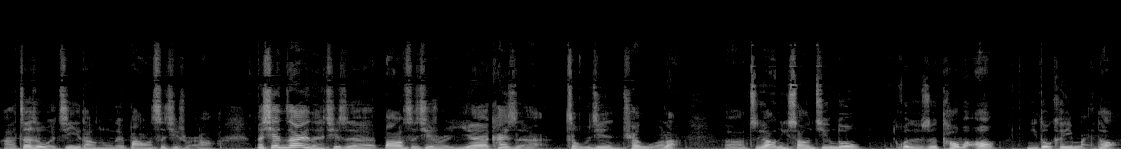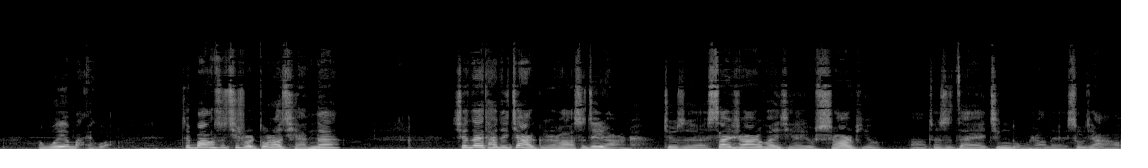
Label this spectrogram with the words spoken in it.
啊，这是我记忆当中的霸王式汽水啊。那现在呢，其实霸王式汽水也开始走进全国了啊，只要你上京东或者是淘宝，你都可以买到，我也买过。这八王寺汽水多少钱呢？现在它的价格啊是这样的，就是三十二块钱有十二瓶啊，这是在京东上的售价啊。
